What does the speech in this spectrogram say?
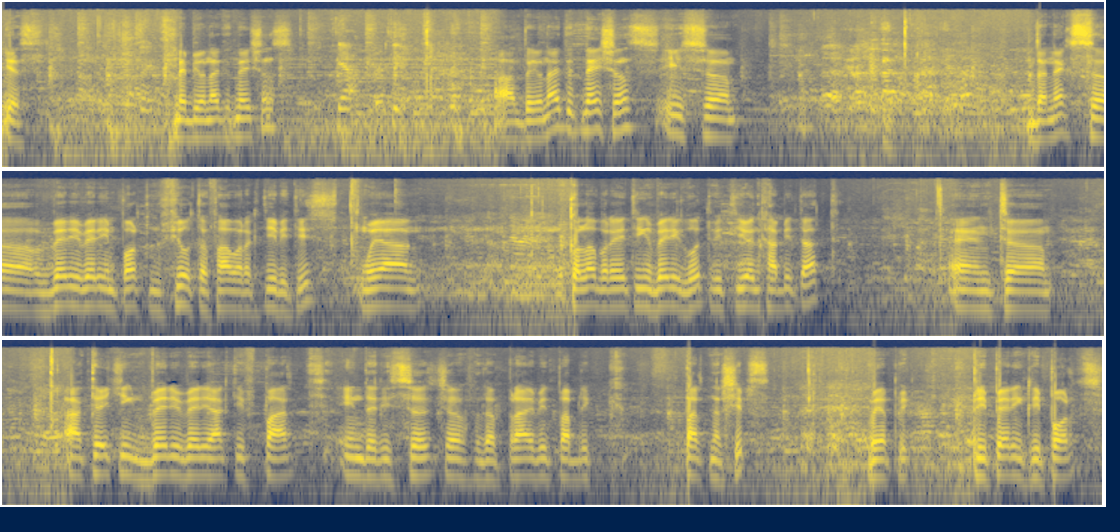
Yes. Maybe United Nations. Yeah. Uh, the United Nations is um, the next uh, very, very important field of our activities. We are collaborating very good with UN Habitat and uh, are taking very, very active part in the research of the private-public partnerships. We are pre preparing reports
